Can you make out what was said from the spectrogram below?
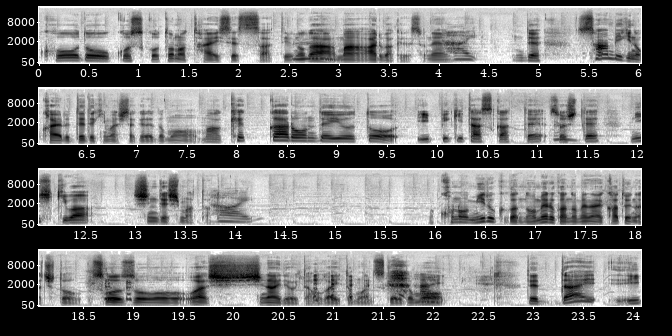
行動を起こすことの大切さっていうのが、うん。まああるわけですよね。はい。で3匹のカエル出てきましたけれども、まあ、結果論で言うと1匹助かってそして2匹は死んでしまったと、はい。このミルクが飲めるか飲めないかというのはちょっと想像はしないでおいた方がいいと思うんですけれども、はいで第い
